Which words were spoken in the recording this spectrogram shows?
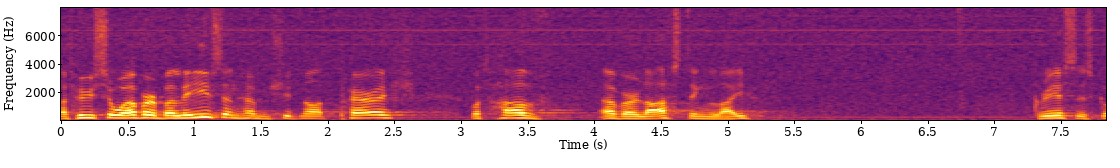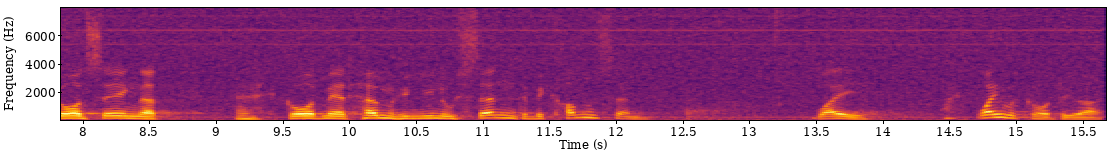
that whosoever believes in him should not perish, but have everlasting life. Grace is God saying that God made him who knew no sin to become sin. Why? Why would God do that?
